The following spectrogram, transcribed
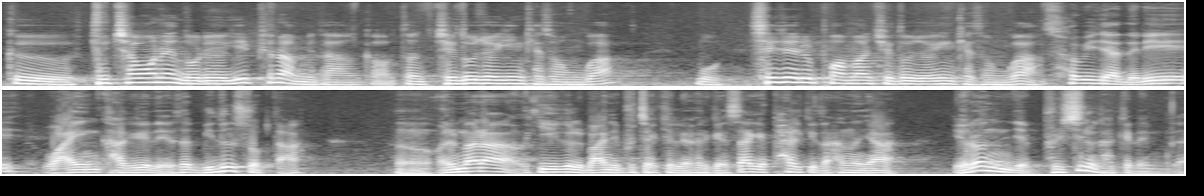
그 두 차원의 노력이 필요합니다. 그러니까 어떤 제도적인 개선과 뭐 세제를 포함한 제도적인 개선과 소비자들이 와인 가격에 대해서 믿을 수 없다. 어, 얼마나 이익을 많이 붙였길래 그렇게 싸게 팔기도 하느냐. 이런 이제 불신을 갖게 됩니다.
